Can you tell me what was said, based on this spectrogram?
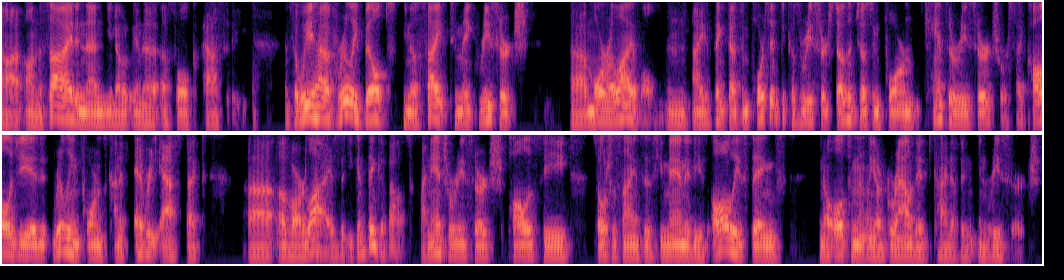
uh, on the side and then, you know, in a, a full capacity. And so we have really built, you know, site to make research uh, more reliable. And I think that's important because research doesn't just inform cancer research or psychology, it really informs kind of every aspect uh, of our lives that you can think about. So financial research, policy, social sciences, humanities, all these things, you know, ultimately are grounded kind of in, in research.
